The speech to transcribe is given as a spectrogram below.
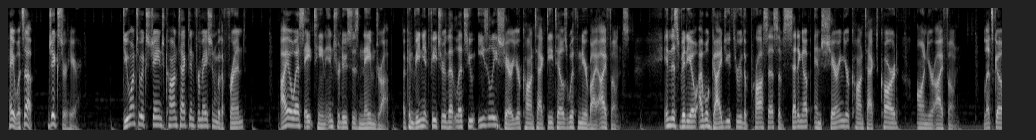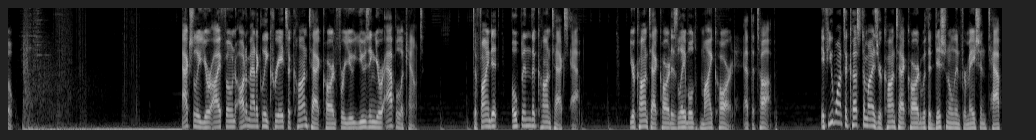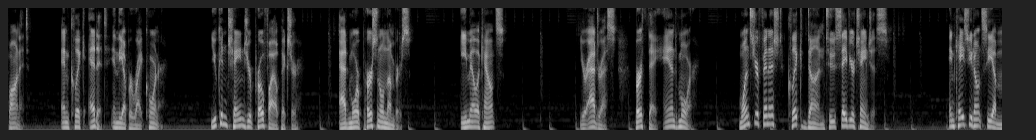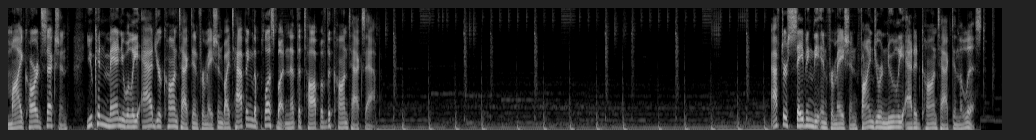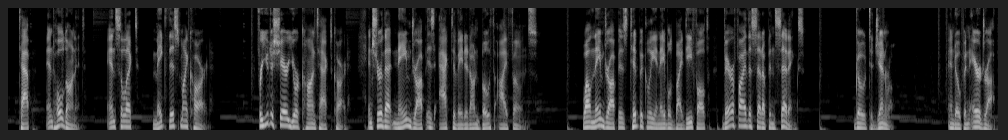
Hey, what's up? Jigxor here. Do you want to exchange contact information with a friend? iOS 18 introduces Name Drop, a convenient feature that lets you easily share your contact details with nearby iPhones. In this video, I will guide you through the process of setting up and sharing your contact card on your iPhone. Let's go. Actually, your iPhone automatically creates a contact card for you using your Apple account. To find it, open the Contacts app. Your contact card is labeled My Card at the top. If you want to customize your contact card with additional information, tap on it and click Edit in the upper right corner. You can change your profile picture, add more personal numbers, email accounts, your address, birthday, and more. Once you're finished, click Done to save your changes. In case you don't see a My Card section, you can manually add your contact information by tapping the plus button at the top of the Contacts app. After saving the information, find your newly added contact in the list. Tap and hold on it, and select Make this my card. For you to share your contact card, ensure that Name Drop is activated on both iPhones. While Name Drop is typically enabled by default, verify the setup in Settings. Go to General and open AirDrop.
